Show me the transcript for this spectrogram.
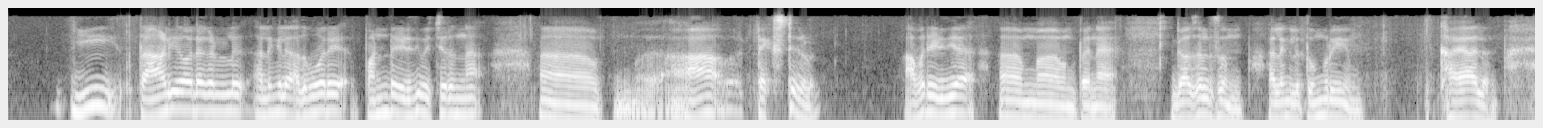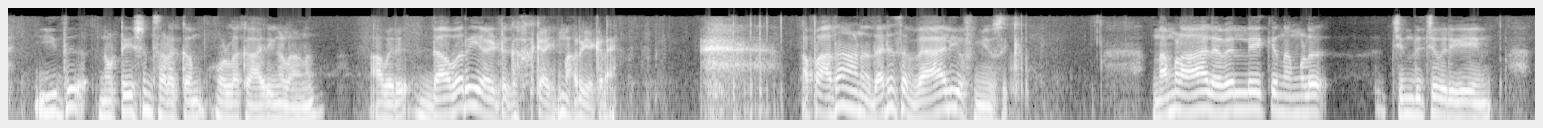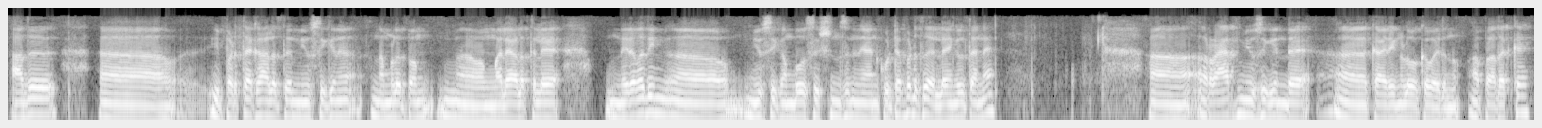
ഈ താളിയോലകളിൽ അല്ലെങ്കിൽ അതുപോലെ പണ്ട് എഴുതി വച്ചിരുന്ന ആ ടെക്സ്റ്റുകൾ അവരെഴുതിയ പിന്നെ ഗസൽസും അല്ലെങ്കിൽ തുമ്രിയും ഖയാലും ഇത് നൊട്ടേഷൻസ് അടക്കം ഉള്ള കാര്യങ്ങളാണ് അവർ ഡവറിയായിട്ട് കൈമാറിയേക്കണേ. അപ്പോൾ അതാണ് that is a value of music നമ്മൾ ആ ലെവലിലേക്ക് നമ്മൾ ചിന്തിച്ചു വരികയും അത് ഇപ്പോഴത്തെ കാലത്ത് മ്യൂസിക്കിന് നമ്മളിപ്പം മലയാളത്തിലെ നിരവധി മ്യൂസിക് കമ്പോസിഷൻസിന് ഞാൻ കുറ്റപ്പെടുത്തുകയല്ല. എങ്കിൽ തന്നെ റാപ്പ് മ്യൂസിക്കിന്റെ കാര്യങ്ങളുമൊക്കെ വരുന്നു. അപ്പോൾ അതൊക്കെ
